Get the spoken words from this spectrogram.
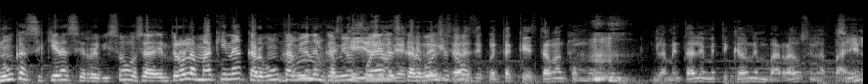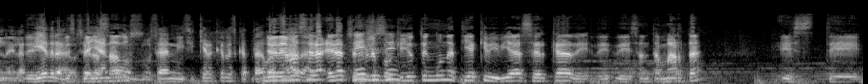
nunca siquiera se revisó. O sea, entró la máquina, cargó un No, camión, el camión Es que ya fue, no había que descargó y se acabó. de cuenta que estaban como lamentablemente quedaron embarrados en la Sí, en, la- en la de- piedra, o sea, ya no, despedazados. o sea, ni siquiera que rescataban Y además nada. era, era Sí, terrible sí, sí. porque yo tengo una tía que vivía cerca de, de- de Santa Marta. Este.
